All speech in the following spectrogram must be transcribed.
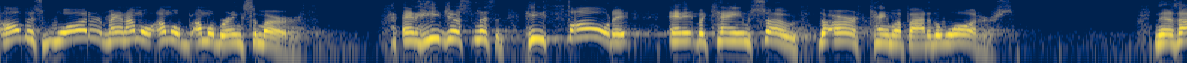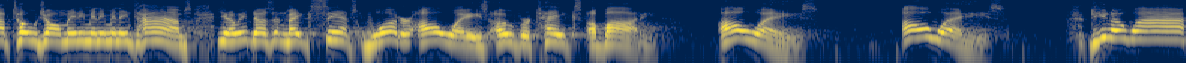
all this water, man, I'm gonna, I'm gonna, I'm gonna bring some earth. And he just, listen, he thought it and it became so. The earth came up out of the waters. Now, as I've told y'all many, many, many times, you know, it doesn't make sense. Water always overtakes a body. Always. Always. Do you know why,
